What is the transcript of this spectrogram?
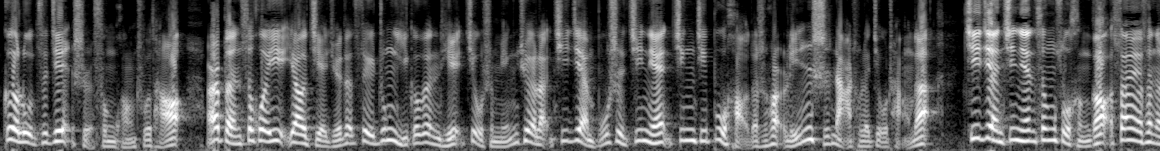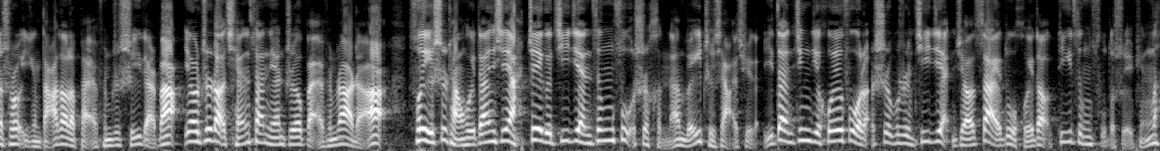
各路资金是疯狂出逃。而本次会议要解决的最终一个问题，就是明确了基建不是今年经济不好的时候临时拿出来救场的。基建今年增速很高，三月份的时候已经达到了百分之十一点八。要知道前三年只有百分之二点二，所以市场会担心啊，这个基建增速是很难维持下去的。一旦经济恢复了，是不是基建就要再度回到低增速的水平呢？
